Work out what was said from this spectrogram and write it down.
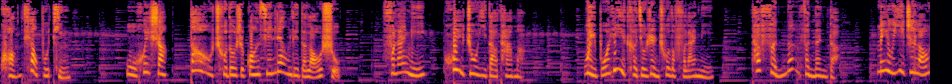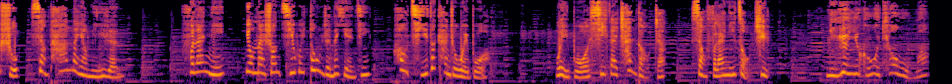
狂跳不停。舞会上到处都是光鲜亮丽的老鼠，弗兰尼会注意到他吗？韦伯立刻就认出了弗兰尼，他粉嫩粉嫩的。没有一只老鼠像它那样迷人。弗兰尼用那双极为动人的眼睛好奇的看着韦伯。韦伯膝盖颤抖着向弗兰尼走去。“你愿意和我跳舞吗？”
